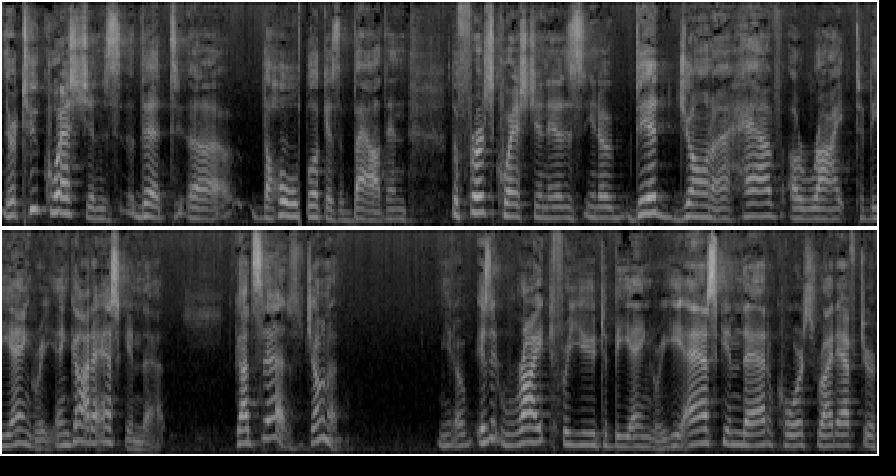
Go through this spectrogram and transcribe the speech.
there are two questions that uh, the whole book is about. And the first question is, you know, did Jonah have a right to be angry? And God asked him that. God says, Jonah, you know, is it right for you to be angry? He asked him that, of course, right after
